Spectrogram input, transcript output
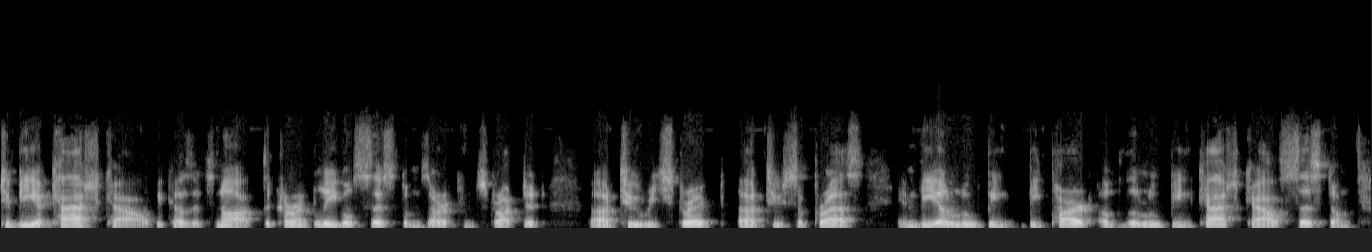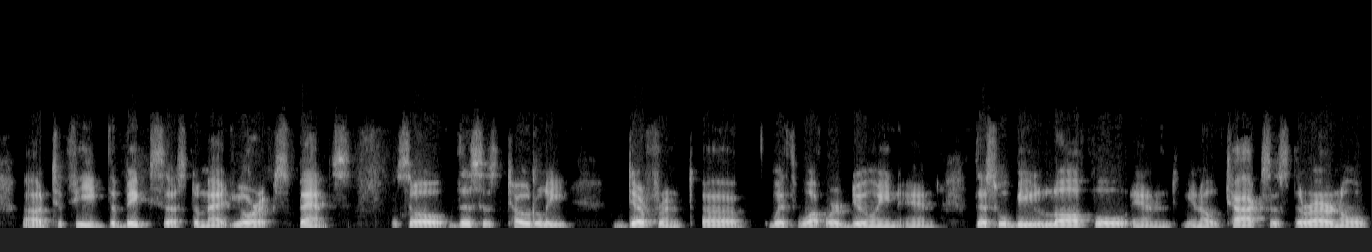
to be a cash cow because it's not the current legal systems are constructed uh, to restrict uh, to suppress and be a looping, be part of the looping cash cow system uh, to feed the big system at your expense. So this is totally different uh, with what we're doing, and this will be lawful. And you know, taxes. There are no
